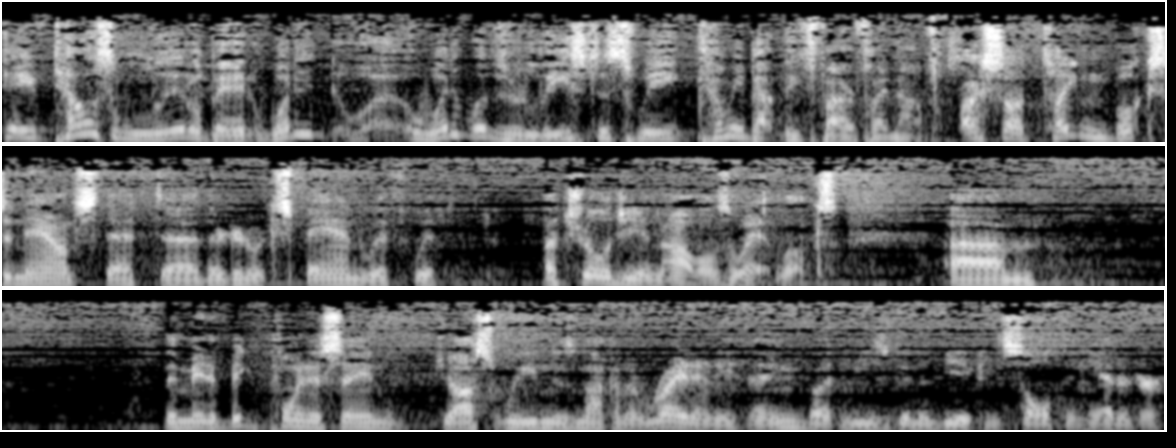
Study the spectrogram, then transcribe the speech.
Dave, tell us a little bit. What did what was released this week? Tell me about these Firefly novels. I saw Titan Books announce that uh, they're going to expand with, with a trilogy of novels, the way it looks. Um, they made a big point of saying Joss Whedon is not going to write anything, but he's going to be a consulting editor.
